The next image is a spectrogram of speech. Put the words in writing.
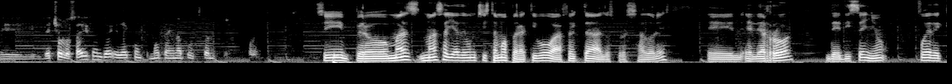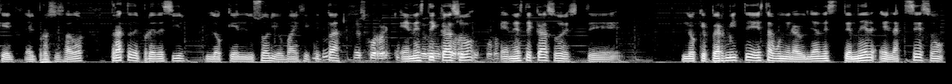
de hecho los iPhones ya, ya confirmó también Apple que están Sí, pero más, más allá de un sistema operativo afecta a los procesadores. El, error de diseño fue de que el procesador trata de predecir lo que el usuario va a ejecutar. Es correcto. En este caso, en este caso, este lo que permite esta vulnerabilidad es tener el acceso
